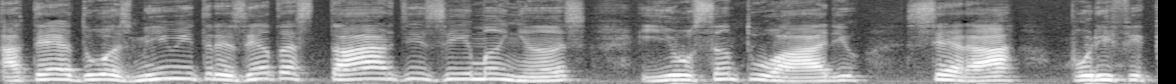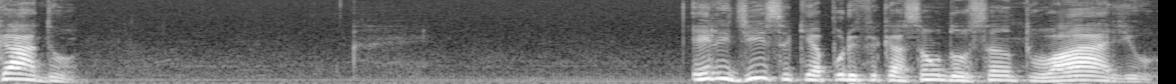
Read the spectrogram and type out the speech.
até 2.300 tardes e manhãs, e o santuário será purificado. Ele disse que a purificação do santuário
